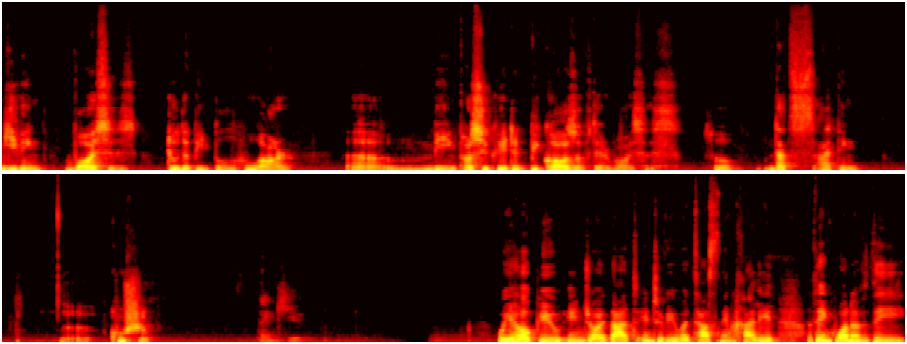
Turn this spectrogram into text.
giving voices to the people who are uh, being persecuted because of their voices. So that's, I think, uh, crucial. Thank you. We hope you enjoyed that interview with Tasneem Khalil. I think one of the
